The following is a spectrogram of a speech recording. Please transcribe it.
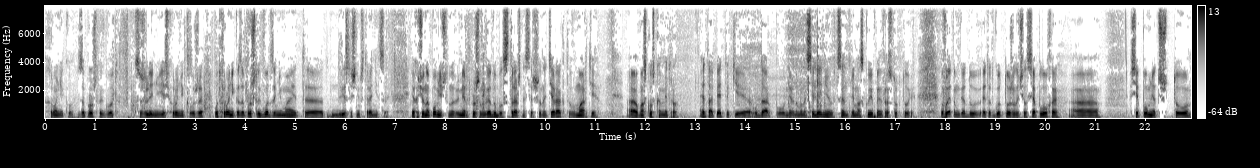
хронику за прошлый год. К сожалению, есть хроника уже. Вот хроника за прошлый год занимает э, две с лишним страницы. Я хочу напомнить, что, например, в прошлом году был страшный совершенно теракт в марте э, в московском метро. Это опять-таки удар по мирному населению в центре Москвы по инфраструктуре. В этом году, этот год тоже начался плохо. Э, все помнят, что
